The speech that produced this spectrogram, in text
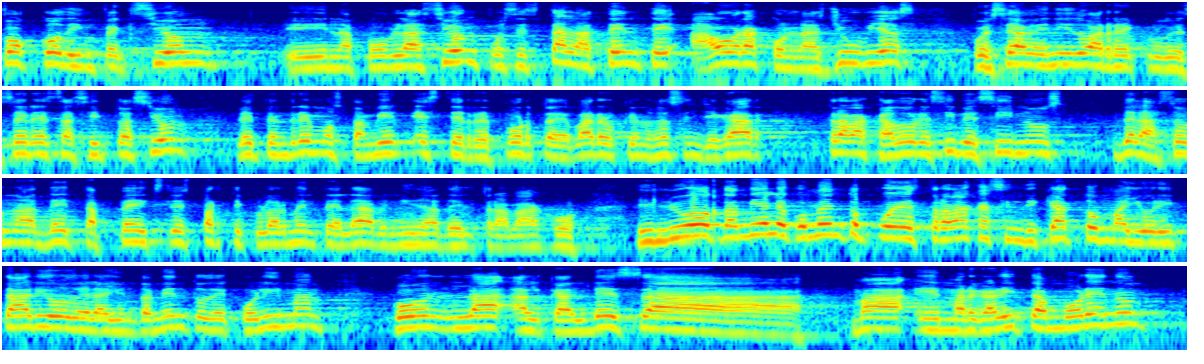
foco de infección en la población pues está latente ahora con las lluvias, pues se ha venido a recrudecer esta situación. Le tendremos también este reporte de barrio que nos hacen llegar trabajadores y vecinos de la zona de Tapexles, particularmente de la Avenida del Trabajo. Y luego también le comento, pues trabaja sindicato mayoritario del Ayuntamiento de Colima con la alcaldesa eh, Margarita Moreno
